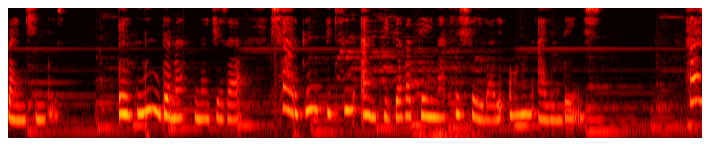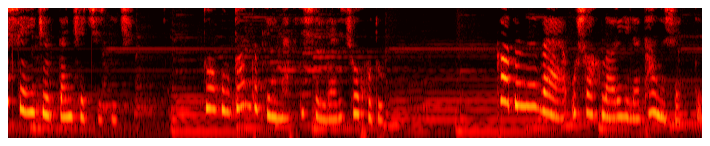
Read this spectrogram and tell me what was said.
zəngindir. Özünün deməsinə görə Şərqin bütün antiqə və qiymətli şeyləri onun əlində imiş. Hər şeyi gözdən keçirdik. Doğrudan da qiymətli şeyləri çox idi. Qadını və uşaqları ilə tanış etdi.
